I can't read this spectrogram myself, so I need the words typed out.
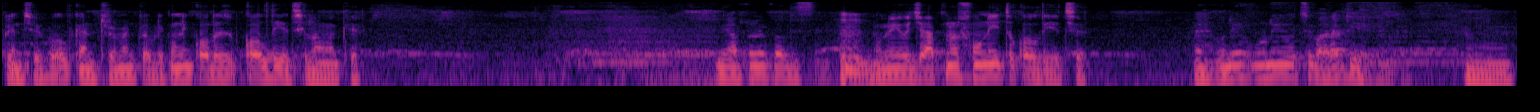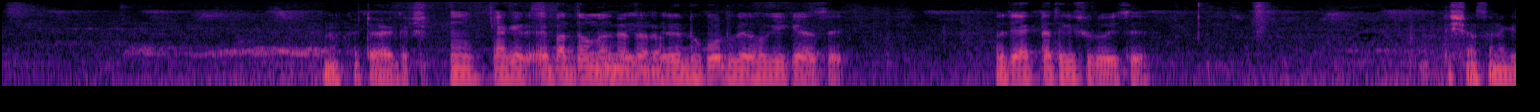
প্রিন্সিপাল ক্যান্টনমেন্ট পাবলিক উনি কলেজ কল দিয়েছিল আমাকে। আমি আপনাকে কল দিচ্ছি উনি ওই যে আপনার ফোনেই তো কল দিয়েছে। হ্যাঁ উনি উনি হচ্ছে ভাড়াটি এখানকার হুম। হুম, এটা আগের। হুম আগে এ, বাদ দাও না না, দাঁড়াও। এটা ঢুকো ঢুকে দেখো কে কে আছে। ওই যে একটা থেকে শুরু হয়েছে। বিশ্বাস নাকি?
